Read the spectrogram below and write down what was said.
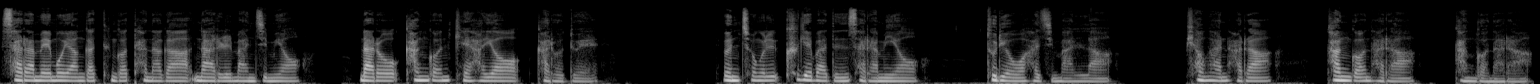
사람의 모양 같은 것 하나가 나를 만지며 나로 강건케 하여 가로되 은총을 크게 받은 사람이여 두려워하지 말라 평안하라 강건하라 강건하라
